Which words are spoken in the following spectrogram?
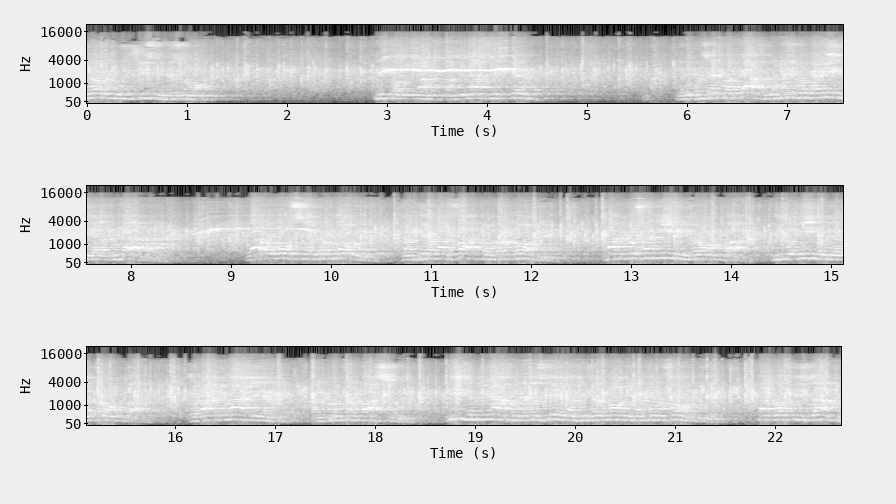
i loro musicisti che sono qui con la Minafric, ve li presento a casa, Domenico Caridi alla chitarra, Lauro Rossi al trombone, Giampiero Malfatto al trombone, Marco Sannini tromba, Vito Nicoli alla tromba, Giovanni Maier al contrabbasso, Vigio Minato alle tastiere, la fisarmonica, pianoforte, Carlo Attisato,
